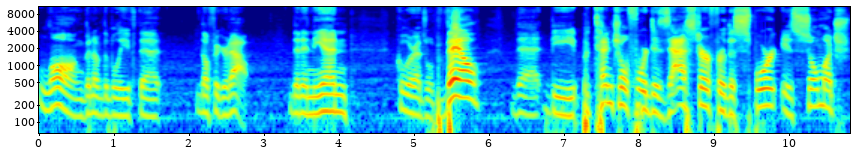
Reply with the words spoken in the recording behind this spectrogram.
long been of the belief that they'll figure it out. That in the end, cooler heads will prevail. That the potential for disaster for the sport is so much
